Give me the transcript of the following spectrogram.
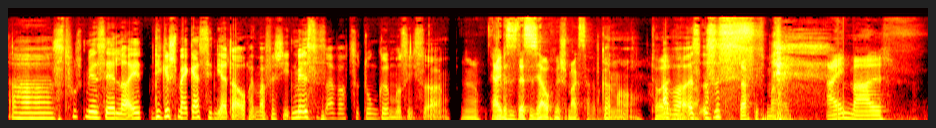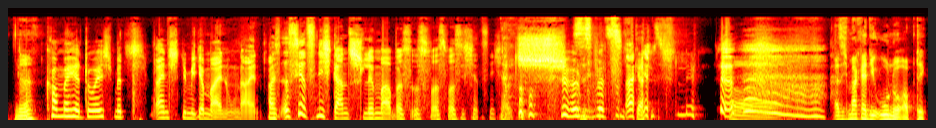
Ah, es tut mir sehr leid. Die Geschmäcker sind ja da auch immer verschieden. Mir ist es einfach zu dunkel, muss ich sagen. Ja, ja das ist das ist ja auch eine Geschmackssache. Genau. Toll. Aber ja. es, es ist. Dachte ich mal einmal. Ne? Kommen wir hier durch mit einstimmiger Meinung? Nein. Es ist jetzt nicht ganz schlimm, aber es ist was, was ich jetzt nicht als schön bezeichne. Ganz schlimm. Oh. Also ich mag ja die Uno-Optik.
